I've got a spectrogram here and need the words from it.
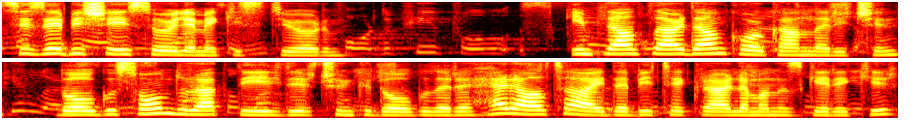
Size bir şey söylemek istiyorum. İmplantlardan korkanlar için dolgu son durak değildir çünkü dolguları her 6 ayda bir tekrarlamanız gerekir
